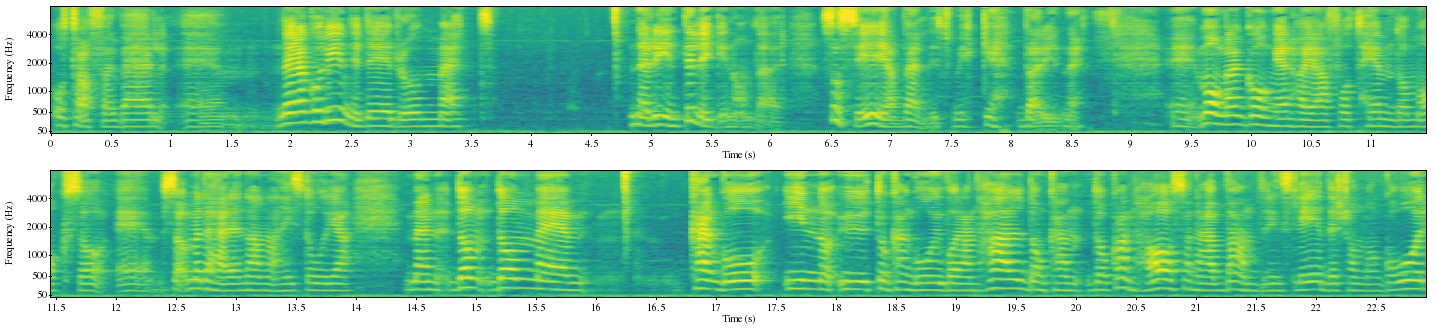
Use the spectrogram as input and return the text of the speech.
och ta farväl. Ehm, när jag går in i det rummet, när det inte ligger någon där, så ser jag väldigt mycket där inne. Eh, många gånger har jag fått hem dem också, ehm, men det här är en annan historia. Men de, de ehm, kan gå in och ut, de kan gå i våran hall, de kan, de kan ha sådana här vandringsleder som de går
